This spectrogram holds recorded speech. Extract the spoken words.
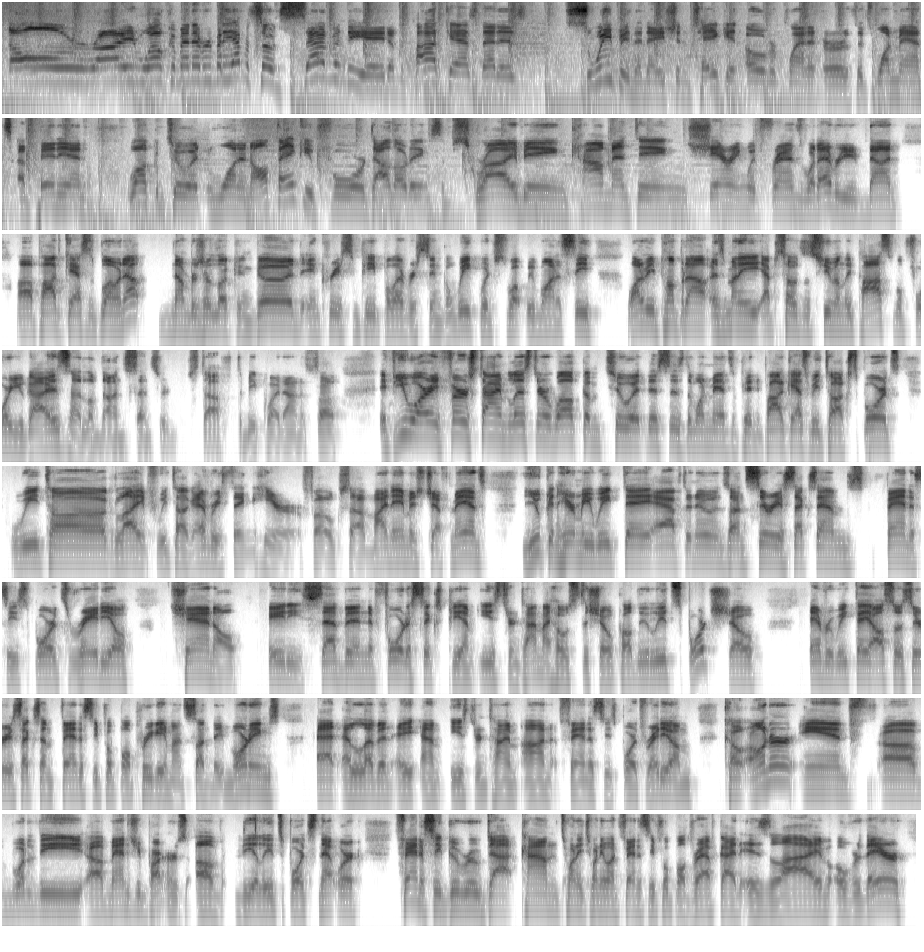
All right, welcome in everybody. Episode 78 of the podcast that is sweeping the nation, taking over planet Earth. It's one man's opinion. Welcome to it, one and all. Thank you for downloading, subscribing, commenting, sharing with friends, whatever you've done. Uh, podcast is blowing up. Numbers are looking good, increasing people every single week, which is what we want to see. Want to be pumping out as many episodes as humanly possible for you guys. I love the uncensored stuff, to be quite honest. So, if you are a first time listener, welcome to it. This is the One Man's Opinion podcast. We talk sports, we talk life, we talk everything here, folks. Uh, my name is Jeff Mans. You can hear me weekday afternoons on Sirius XM's Fantasy Sports Radio channel. 87, 4 to 6 p.m. Eastern Time. I host the show called the Elite Sports Show every weekday. Also, Sirius XM Fantasy Football pregame on Sunday mornings at 11 a.m. Eastern Time on Fantasy Sports Radio. I'm co owner and uh, one of the uh, managing partners of the Elite Sports Network. FantasyGuru.com 2021 Fantasy Football Draft Guide is live over there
